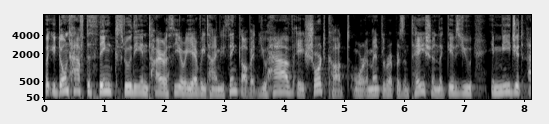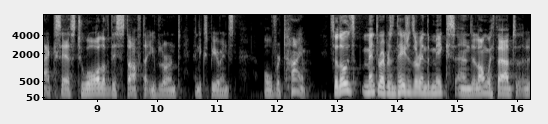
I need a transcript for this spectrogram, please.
but you don't have to think through the entire theory every time you think of it. You have a shortcut or a mental representation that gives you immediate access to all of this stuff that you've learned and experienced over time. So those mental representations are in the mix, and along with that, uh,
